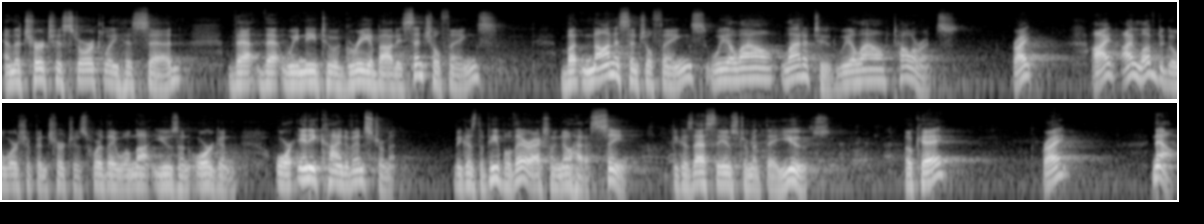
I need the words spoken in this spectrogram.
And the church historically has said that, that we need to agree about essential things but non essential things, we allow latitude, we allow tolerance, right? I, I love to go worship in churches where they will not use an organ or any kind of instrument because the people there actually know how to sing because that's the instrument they use. Okay? Right? Now,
